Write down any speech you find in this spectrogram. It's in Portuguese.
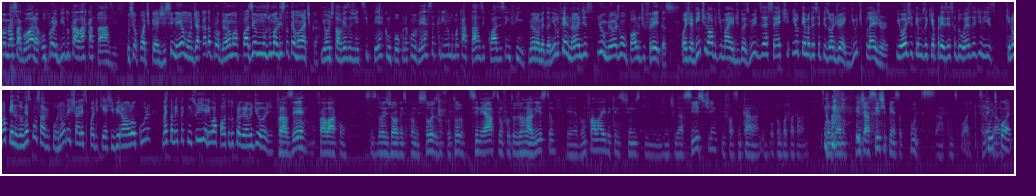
Começa agora o Proibido Calar Catarses. O seu podcast de cinema, onde a cada programa fazemos uma lista temática. E onde talvez a gente se perca um pouco na conversa, criando uma catarse quase sem fim. Meu nome é Danilo Fernandes. E o meu é João Paulo de Freitas. Hoje é 29 de maio de 2017 e o tema desse episódio é Guilty Pleasure. E hoje temos aqui a presença do Wesley Diniz, que não apenas é o responsável por não deixar esse podcast virar uma loucura, mas também foi quem sugeriu a pauta do programa de hoje. Prazer falar com esses dois jovens promissores, um futuro cineasta e um futuro jornalista. É, vamos falar aí daqueles filmes que a gente assiste e fala assim, caralho. Opa, não pode falar caralho. Vendo. A gente assiste e pensa, putz, ah, putz, pode, putz, é legal. Putz, pode.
